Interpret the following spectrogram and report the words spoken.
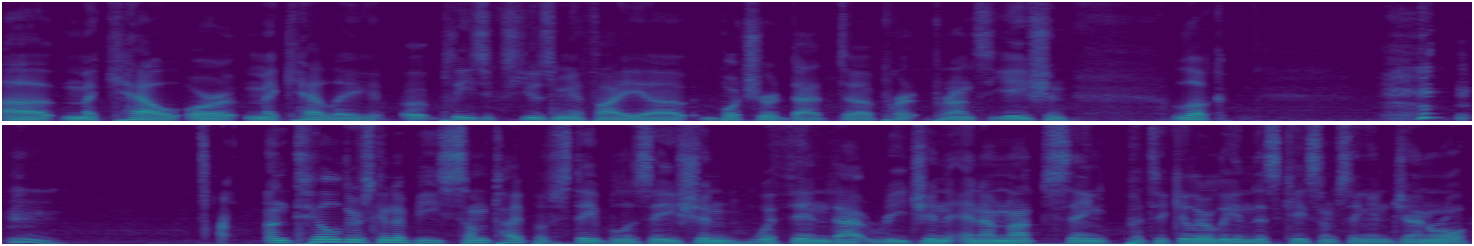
uh, Mekelle or Mekele. Uh, please excuse me if I uh, butchered that uh, pr- pronunciation. Look. until there's going to be some type of stabilization within that region, and I'm not saying particularly in this case, I'm saying in general,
